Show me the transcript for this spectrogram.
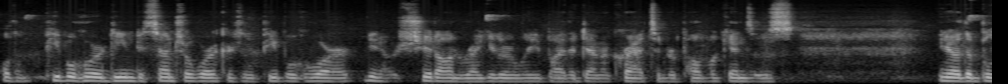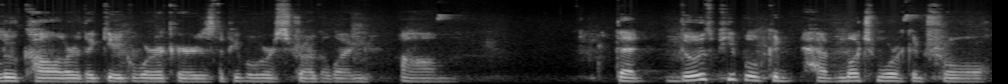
well, the people who are deemed essential workers are the people who are, you know, shit on regularly by the Democrats and Republicans as, you know, the blue collar, the gig workers, the people who are struggling. Um, that those people could have much more control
